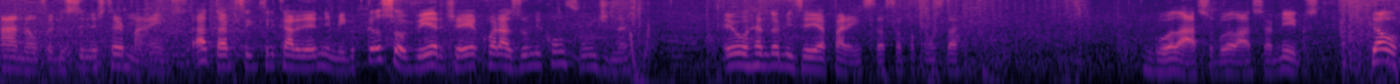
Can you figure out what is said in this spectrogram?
Ah, não, foi do Sinister Minds. Ah, tá, pensei que aquele cara era inimigo. Porque eu sou verde, aí a cor azul me confunde, né? Eu randomizei a aparência, tá? Só pra constar. Golaço, golaço, amigos. Então,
